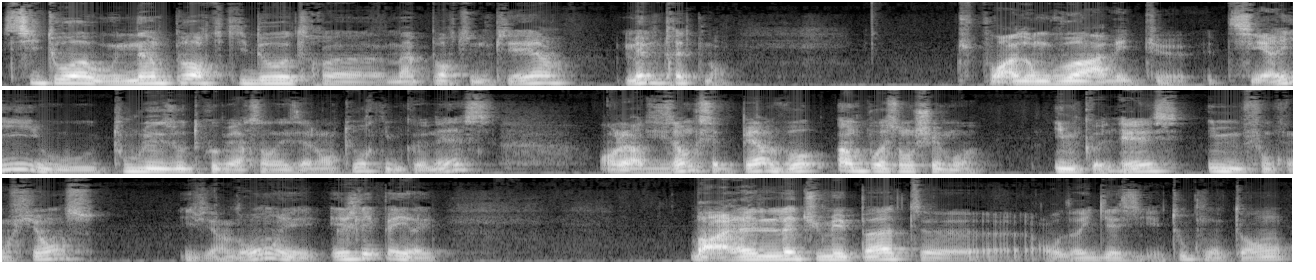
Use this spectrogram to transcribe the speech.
Si toi ou n'importe qui d'autre euh, m'apporte une pierre, même traitement. Tu pourras donc voir avec euh, Thierry ou tous les autres commerçants des alentours qui me connaissent en leur disant que cette perle vaut un poisson chez moi. Ils me connaissent, ils me font confiance, ils viendront et, je les payerai. Bon, là, tu m'épates, euh, Rodriguez il est tout content.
